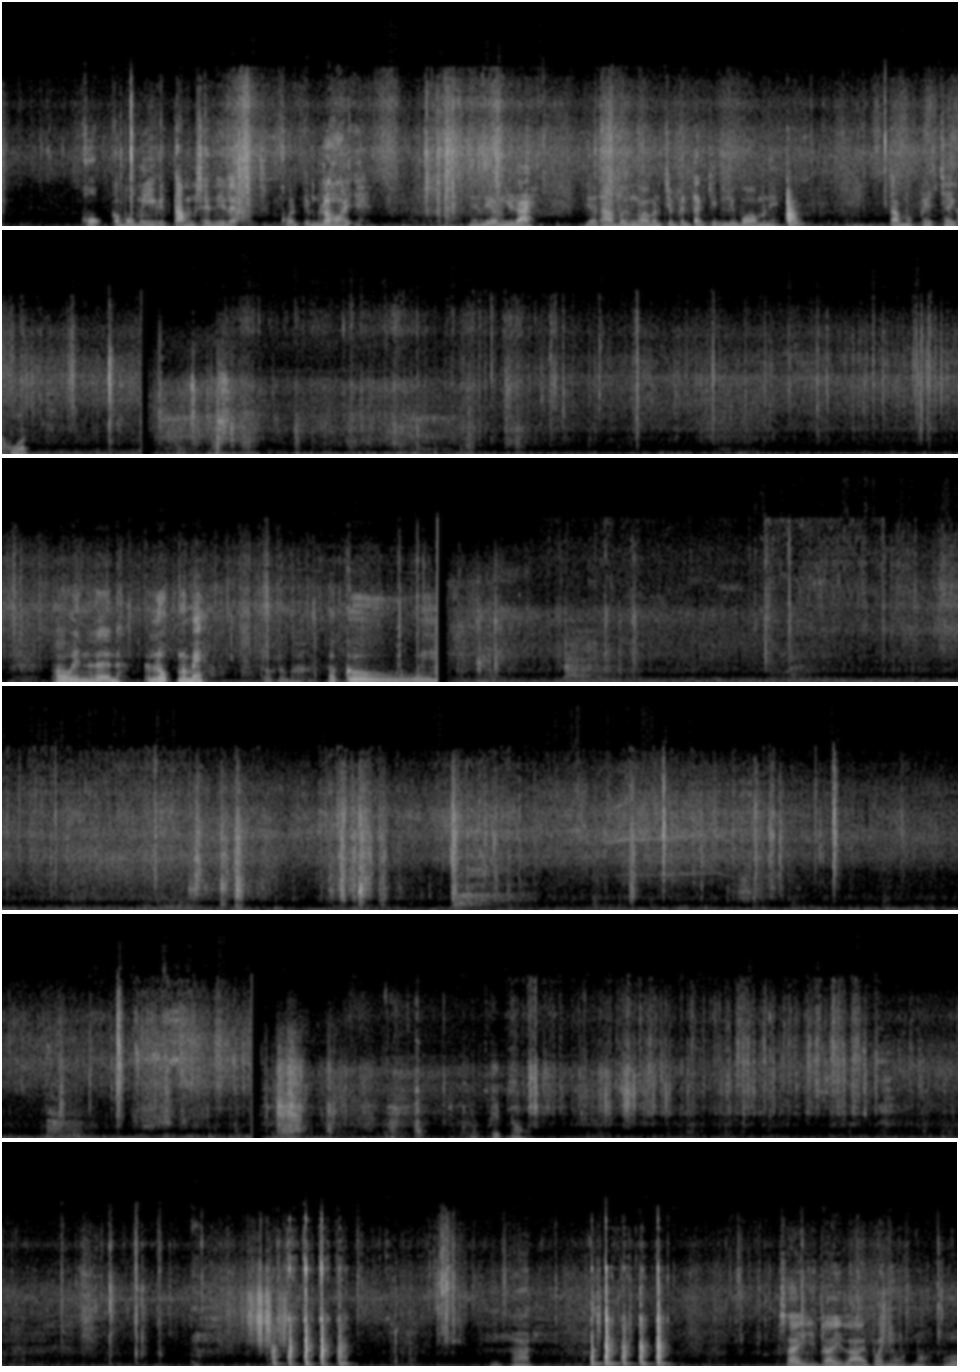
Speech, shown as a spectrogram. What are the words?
คกกับบ่มีก็ตั้มเส้นนี้แหละขวดเอ็มลอยในเรื่องอยู่ได้ เดี๋ยวถามเบิ่งว่ามันจะเป็นตะกินหรือบ่มันนี่ตำมะเผ็ดใส่ขวด เผาเห็นได้นะกระลกนะไหมตกแล้วบ่ อะกูยเผ็ดเนาะอ่าน ใส่ไล่ลายประโยชน์เนาะโอ้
